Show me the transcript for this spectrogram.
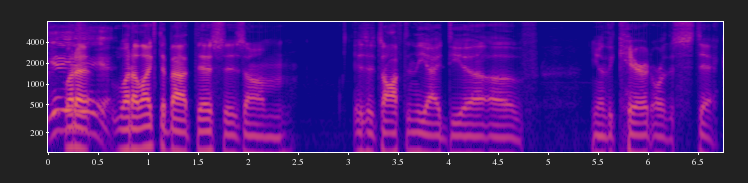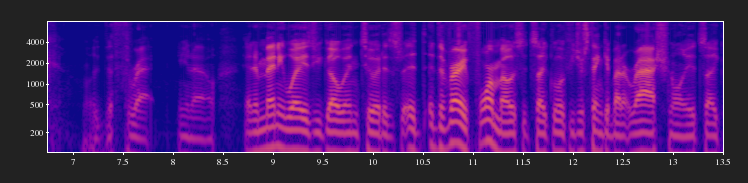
yeah, what I yeah, yeah. what I liked about this is um is it's often the idea of you know the carrot or the stick, like the threat, you know. And in many ways, you go into it as it, at the very foremost, it's like well, if you just think about it rationally, it's like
